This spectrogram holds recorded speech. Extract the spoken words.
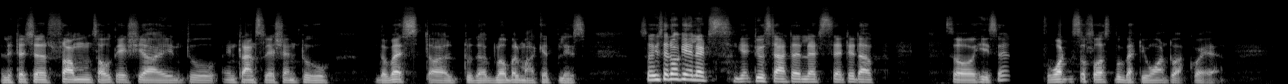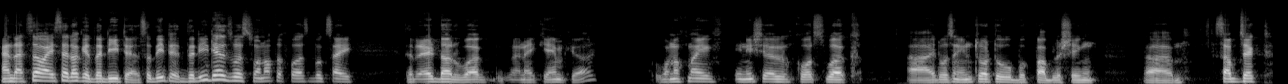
literature from South Asia into in translation to the West or to the global marketplace. So he said, okay, let's get you started. Let's set it up. So he said, what's the first book that you want to acquire? And that's how I said, okay, the details. So the, the details was one of the first books I read or worked when I came here. One of my initial coursework, uh, it was an intro to book publishing um, subject.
